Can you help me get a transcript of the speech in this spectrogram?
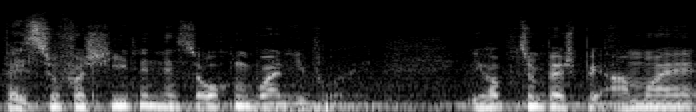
Weil es so verschiedene Sachen waren. Ich, ich habe zum Beispiel einmal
